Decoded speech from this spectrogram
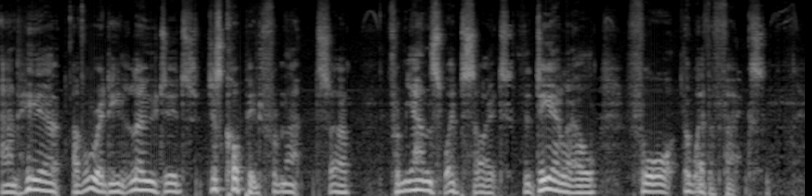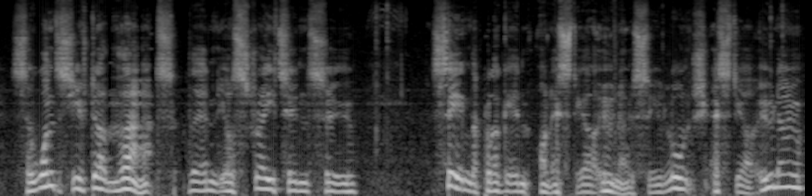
And here I've already loaded just copied from that uh, from Jan's website the DLL for the weather WeatherFax. So once you've done that then you're straight into seeing the plugin on SDRuno. So you launch SDRuno.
